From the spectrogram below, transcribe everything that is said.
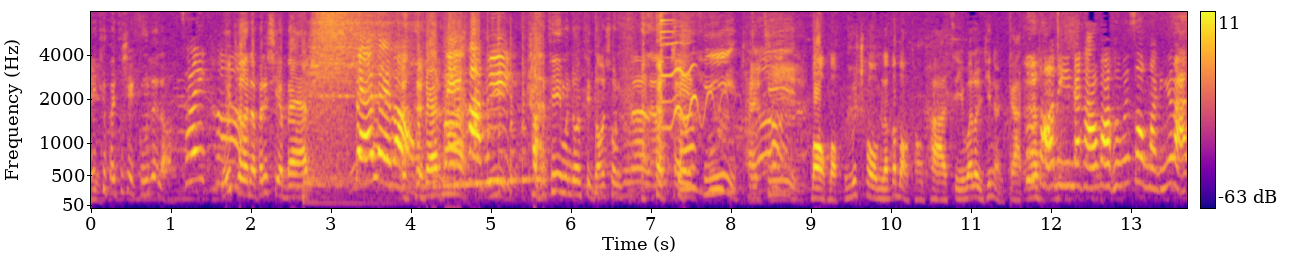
นี่คือแพทริเชียกูดเลยเหรอ ใช่ค่ะ อุ้ยเธอน่ะแพทริเชีย bad bad เลยเหรอ bad มาก ค่ะพี่คาที่มันโดนสิบล้อชนข้างหน้าแล้วแคที่แคที่บอกบอกคุณผู้ชมแล้วก็บอกทองทาซีว่าเราอยู่ที่ไหนกัน คือตอนนี้นะคะพาคุณผู้ชมมาที่ร้าน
